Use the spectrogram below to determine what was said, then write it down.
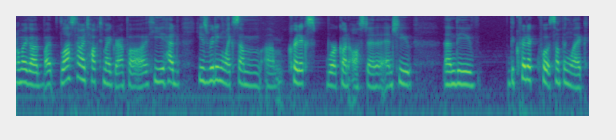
Oh my god! My, last time I talked to my grandpa, he had he's reading like some um, critics' work on Austen, and she, and the the critic quotes something like,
